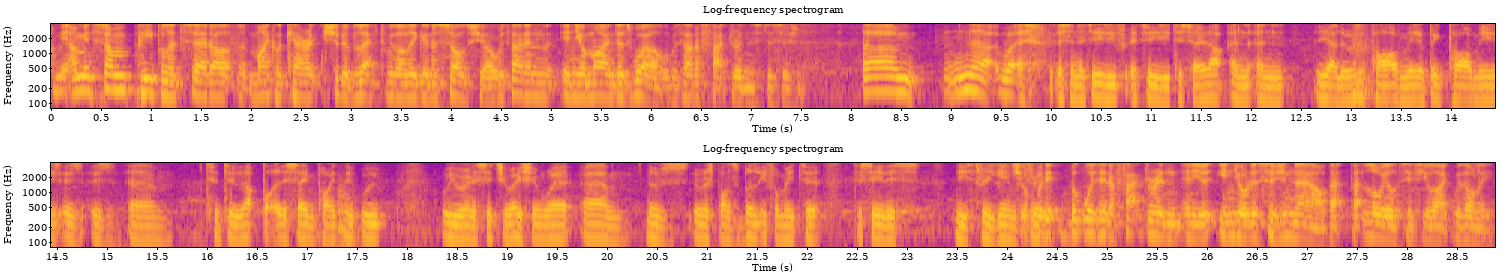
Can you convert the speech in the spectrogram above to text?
I mean, I mean, some people had said oh, that Michael Carrick should have left with Ole Gunnar Solskjaer. Was that in in your mind as well? Was that a factor in this decision? Um, no, well, listen, it's easy. It's easy to say that, and and yeah, there was a part of me, a big part of me, is is, is um, to do that. But at the same point, we we were in a situation where um, there was a responsibility for me to to see this these three games sure, through. But, it, but was it a factor in in your, in your decision now that that loyalty, if you like, with Ollie?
